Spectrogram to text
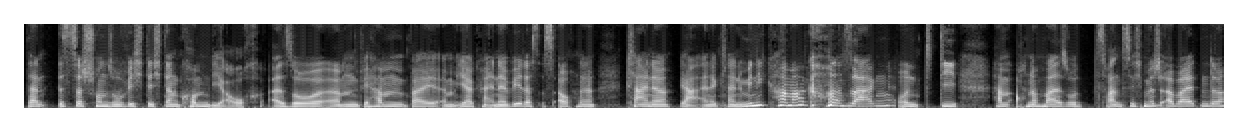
dann ist das schon so wichtig, dann kommen die auch. Also ähm, wir haben bei ähm, IHK NRW, das ist auch eine kleine, ja, eine kleine Minikammer, kann man sagen. Und die haben auch nochmal so 20 Mitarbeitende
